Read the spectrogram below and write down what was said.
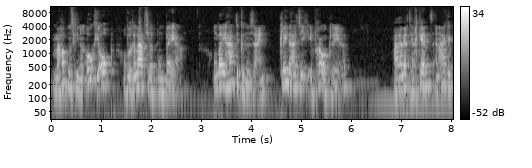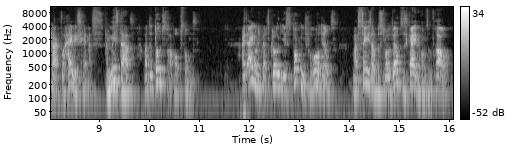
maar had misschien een oogje op of een relatie met Pompeia. Om bij haar te kunnen zijn, kleedde hij zich in vrouwenkleren, maar hij werd herkend en aangeklaagd voor heiligschennis, een misdaad waar de doodstraf op stond. Uiteindelijk werd Clodius toch niet veroordeeld, maar Caesar besloot wel te scheiden van zijn vrouw.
